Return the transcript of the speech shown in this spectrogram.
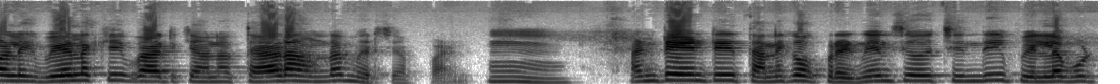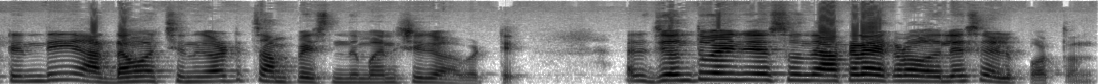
వాళ్ళకి వీళ్ళకి వాటికి ఏమైనా తేడా ఉందా మీరు చెప్పండి. అంటే ఏంటి? తనకి ఒక ప్రెగ్నెన్సీ వచ్చింది పిల్ల పుట్టింది అడ్డం వచ్చింది కాబట్టి చంపేసింది మనిషి కాబట్టి. అది జంతువు ఏం చేస్తుంది? అక్కడే ఎక్కడ వదిలేసి వెళ్ళిపోతుంది.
